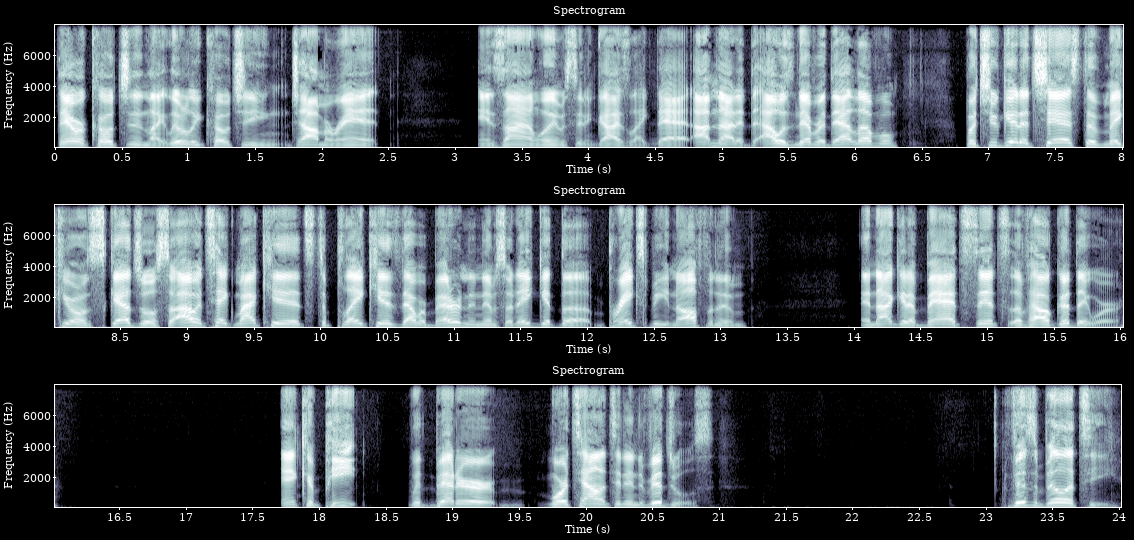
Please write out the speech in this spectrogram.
they were coaching like literally coaching John Morant and Zion Williamson and guys like that. I'm not at I was never at that level, but you get a chance to make your own schedule. So I would take my kids to play kids that were better than them so they get the breaks beaten off of them and not get a bad sense of how good they were and compete with better, more talented individuals. Visibility.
